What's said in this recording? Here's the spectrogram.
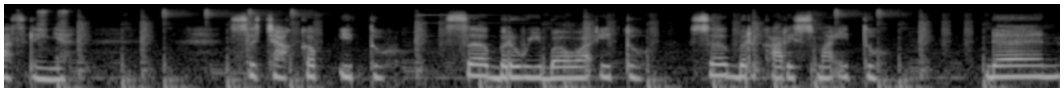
aslinya. Secakep itu seberwibawa itu seberkarisma itu. Dan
